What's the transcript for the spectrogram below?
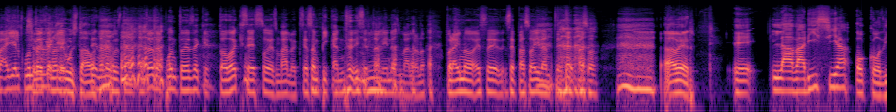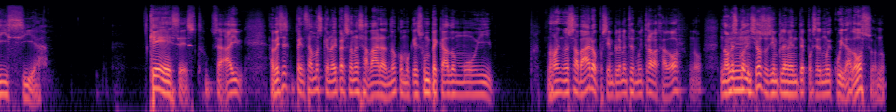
ahí el punto es de que, le gustaba. no le gustaba. Entonces el punto es de que todo exceso es malo. Exceso en picante, dice, también es malo, ¿no? Por ahí no, ese se pasó ahí Dante, se pasó. A ver, eh, la avaricia o codicia. ¿Qué es esto? O sea, hay, a veces pensamos que no hay personas avaras, ¿no? Como que es un pecado muy... No, no es avaro, pues simplemente es muy trabajador, ¿no? No, es mm. codicioso, simplemente pues es muy cuidadoso, ¿no?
